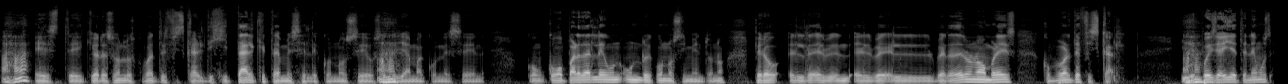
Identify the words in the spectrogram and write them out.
Ajá. este que ahora son los comprobantes fiscal digital que también se le conoce o se Ajá. le llama con ese como, para darle un, un reconocimiento no pero el, el- el- el verdadero nombre es comprobante fiscal y Ajá. después de ahí ya tenemos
